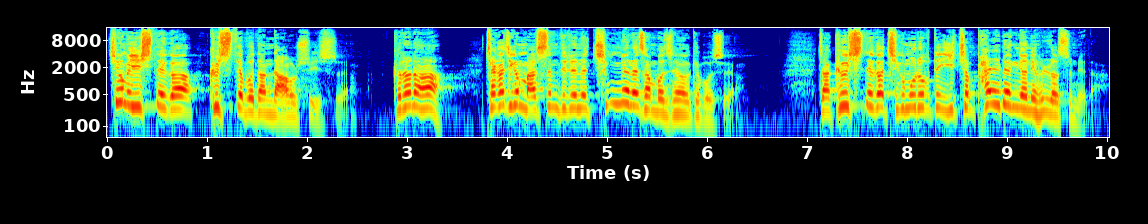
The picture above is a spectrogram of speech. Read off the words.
지금 이 시대가 그 시대보다 나을 수 있어요. 그러나 제가 지금 말씀드리는 측면에서 한번 생각해 보세요. 자, 그 시대가 지금으로부터 2800년이 흘렀습니다.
